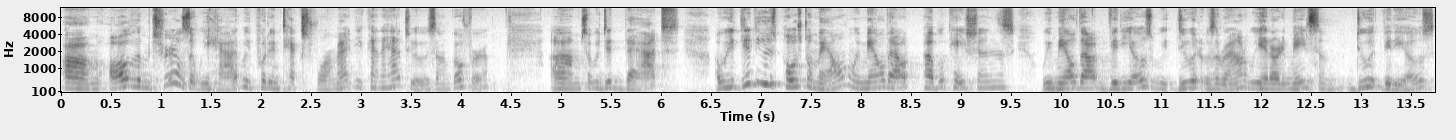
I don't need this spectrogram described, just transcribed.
Um, all of the materials that we had, we put in text format. You kind of had to. It was on Gopher. Um, so we did that. Uh, we did use postal mail. We mailed out publications. We mailed out videos. We do it was around. We had already made some DO-IT videos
